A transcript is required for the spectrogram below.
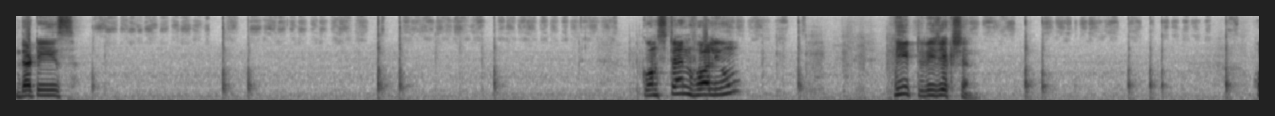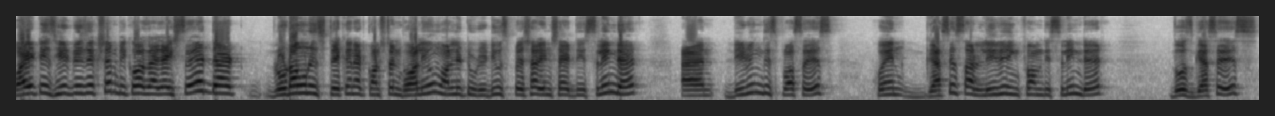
that is constant volume heat rejection. Why it is heat rejection? Because as I said that blow down is taken at constant volume only to reduce pressure inside the cylinder and during this process when gases are leaving from the cylinder those gases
